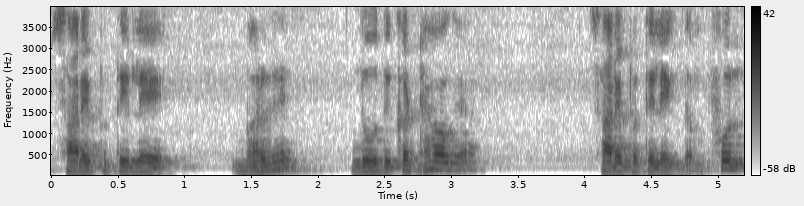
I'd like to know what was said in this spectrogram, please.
सारे पतीले भर गए। दूध इकट्ठा हो गया। सारे पतीले एकदम फुल।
